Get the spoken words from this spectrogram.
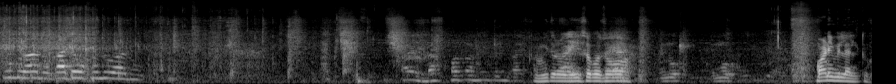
કૂદવાનું કાઢો મિત્રો જોઈ શકો છો. પાણી પીલાલ તું.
